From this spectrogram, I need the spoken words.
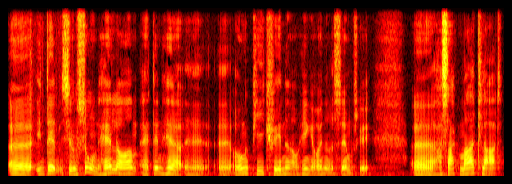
Ja. Uh, den situation handler om, at den her uh, uh, unge pige, kvinde, afhængig af øjnene, der ser måske, øh, har sagt meget klart,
